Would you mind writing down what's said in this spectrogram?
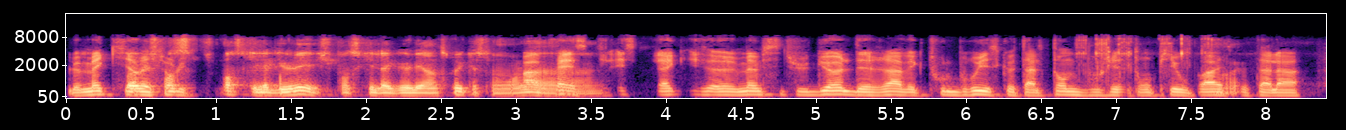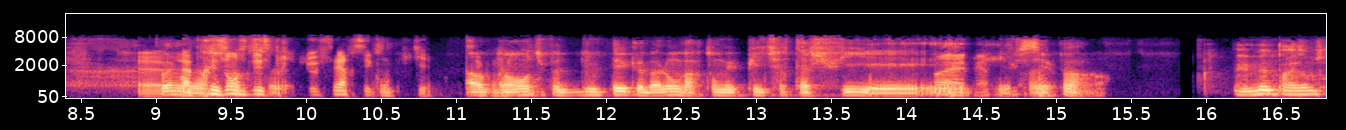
le mec qui ouais, mais arrive je sur lui. pense, je pense qu'il a gueulé. Je pense qu'il a gueulé un truc à ce moment-là. Après, euh, a- même si tu gueules déjà avec tout le bruit, est-ce que tu as le temps de bouger ton pied ou pas? Est-ce Ouais. que tu as la, euh, Ouais, la présence d'esprit de le faire C'est compliqué. À aucun moment, tu peux te douter que le ballon va retomber pile sur ta cheville et, mais ça n'est c'est pas. Et même par exemple,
